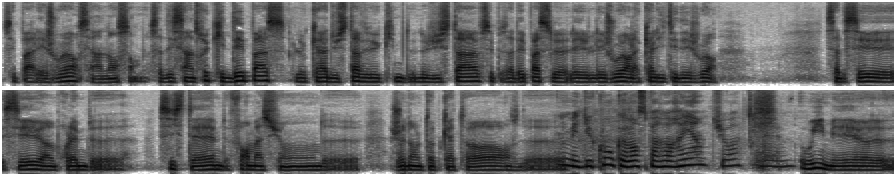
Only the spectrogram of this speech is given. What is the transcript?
c'est pas les joueurs, c'est un ensemble. C'est un truc qui dépasse le cas du staff de l'équipe de, du staff, ça dépasse les, joueurs, la qualité des joueurs. C'est un problème de système, de formation, de jeu dans le top 14. De... Mais du coup, on commence par rien, tu vois. Oui, mais euh,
